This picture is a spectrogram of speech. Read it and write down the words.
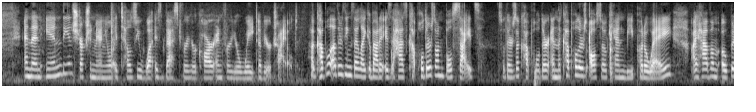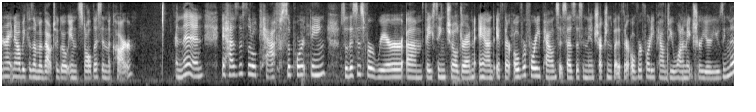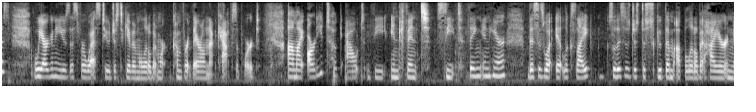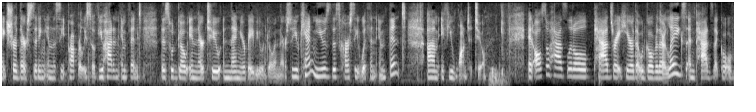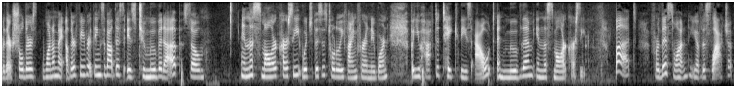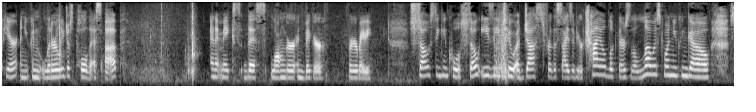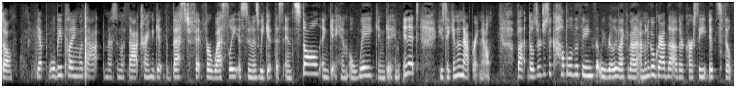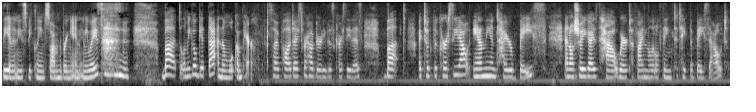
And then in the instruction manual, it tells you what is best for your car and for your weight of your child. A couple other things I like about it is it has cup holders on both sides. So there's a cup holder and the cup holders also can be put away. I have them open right now because I'm about to go install this in the car. And then it has this little calf support thing. So this is for rear um, facing children. And if they're over 40 pounds, it says this in the instructions, but if they're over 40 pounds, you want to make sure you're using this. We are going to use this for Wes too, just to give him a little bit more comfort there on that calf support. Um, I already took out the infant seat thing in here. This is what it looks like. So this is just to scoot them up a little bit higher and make sure they're sitting in the seat properly. So if you had an infant, this would go in there too, and then your baby would go in there. So you can use this car seat with an infant um, if you wanted to. It also has little pads right here that would go over their legs and pads that go over their shoulders. One of my other favorite things about this is to move it up. So in the smaller car seat, which this is totally fine for a newborn, but you have to take these out and move them in the smaller car seat. But for this one, you have this latch up here and you can literally just pull this up and it makes this longer and bigger for your baby. So stinking cool, so easy to adjust for the size of your child. Look, there's the lowest one you can go. So Yep, we'll be playing with that, messing with that, trying to get the best fit for Wesley as soon as we get this installed and get him awake and get him in it. He's taking a nap right now. But those are just a couple of the things that we really like about it. I'm to go grab that other car seat. It's filthy and it needs to be cleaned, so I'm to bring it in anyways. but let me go get that and then we'll compare. So I apologize for how dirty this car seat is, but I took the car seat out and the entire base, and I'll show you guys how where to find the little thing to take the base out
